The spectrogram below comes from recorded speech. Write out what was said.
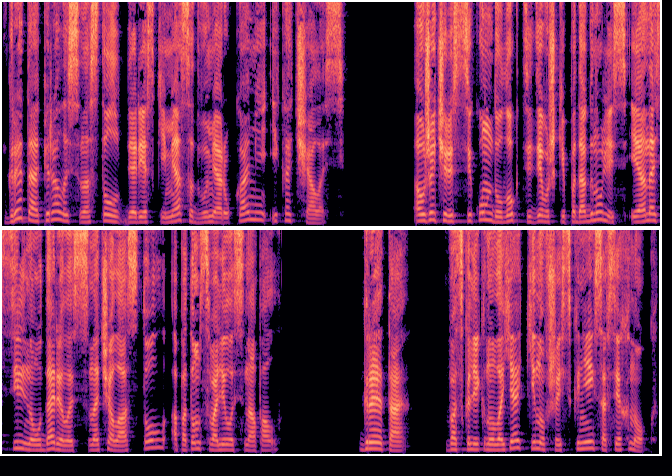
Грета опиралась на стол для резки мяса двумя руками и качалась. А уже через секунду локти девушки подогнулись, и она сильно ударилась сначала о стол, а потом свалилась на пол. «Грета!» – воскликнула я, кинувшись к ней со всех ног.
